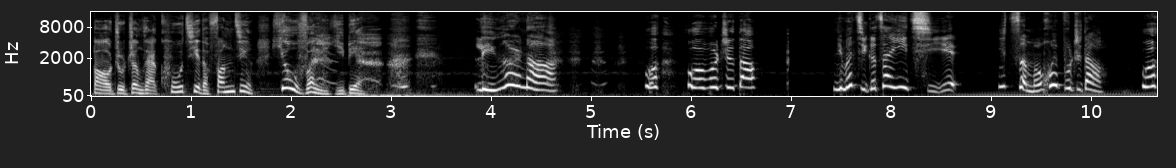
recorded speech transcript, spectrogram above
抱住正在哭泣的方静，又问了一遍：“ 灵儿呢？我我不知道。你们几个在一起，你怎么会不知道？我我……”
